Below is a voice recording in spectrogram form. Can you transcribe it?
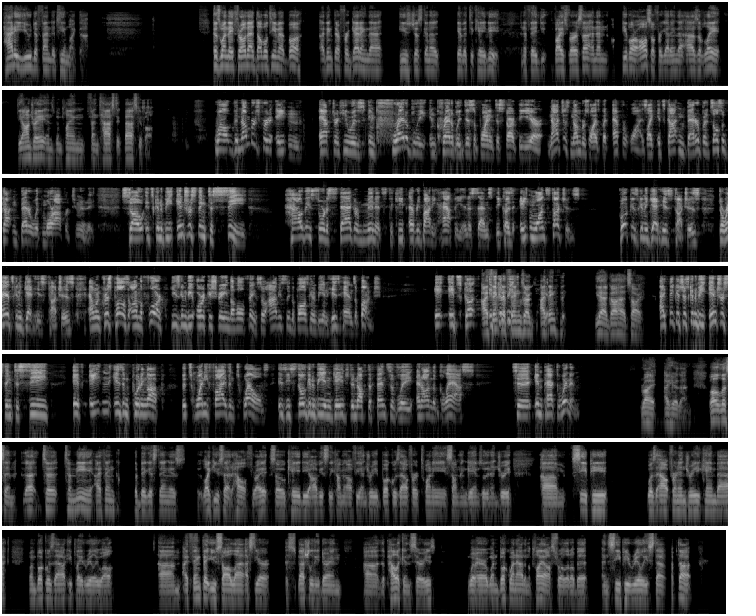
how do you defend a team like that? Because when they throw that double team at Book, I think they're forgetting that he's just gonna give it to KD. And if they do vice versa, and then people are also forgetting that as of late, DeAndre Ayton's been playing fantastic basketball. Well, the numbers for Ayton after he was incredibly, incredibly disappointing to start the year, not just numbers wise, but effort wise. Like it's gotten better, but it's also gotten better with more opportunity. So it's going to be interesting to see how they sort of stagger minutes to keep everybody happy in a sense because Ayton wants touches. Book is going to get his touches. Durant's going to get his touches. And when Chris Paul's on the floor, he's going to be orchestrating the whole thing. So obviously the ball's going to be in his hands a bunch. It, it's got. I it's think the be, things are. I think. th- yeah, go ahead. Sorry. I think it's just going to be interesting to see if Ayton isn't putting up the 25 and 12s, is he still going to be engaged enough defensively and on the glass to impact winning? Right, I hear that. Well, listen, that to to me, I think the biggest thing is like you said, health, right? So KD obviously coming off the injury, Book was out for 20 something games with an injury. Um, CP was out for an injury, came back. When Book was out, he played really well. Um, I think that you saw last year, especially during uh, the Pelicans series, where when Book went out in the playoffs for a little bit and CP really stepped up,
